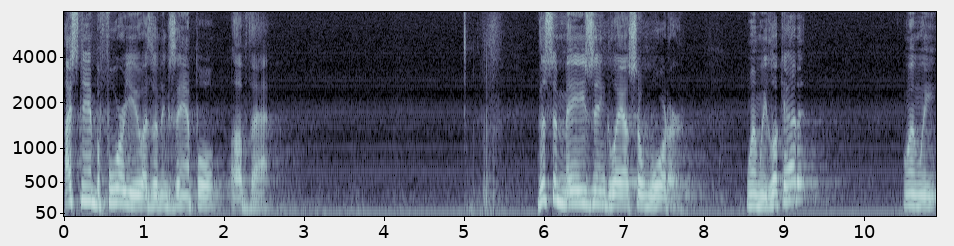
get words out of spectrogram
I stand before you as an example of that. This amazing glass of water, when we look at it, when we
